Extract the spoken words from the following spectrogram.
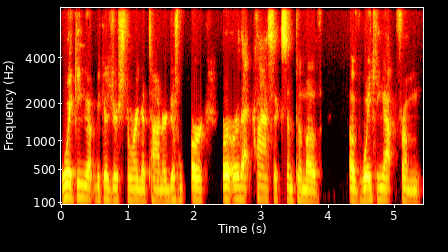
waking up because you're snoring a ton or just or or, or that classic symptom of of waking up from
